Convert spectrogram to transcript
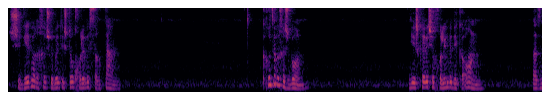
שגבר אחרי שהוא איבד את אשתו חולה בסרטן. קחו את זה בחשבון. יש כאלה שחולים בדיכאון. ואז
